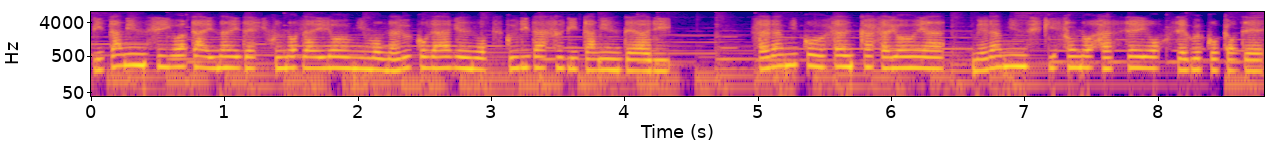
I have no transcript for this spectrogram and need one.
ビタミン C は体内で皮膚の材料にもなるコラーゲンを作り出すビタミンであり、さらに抗酸化作用や、メラニン色素の発生を防ぐことで、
